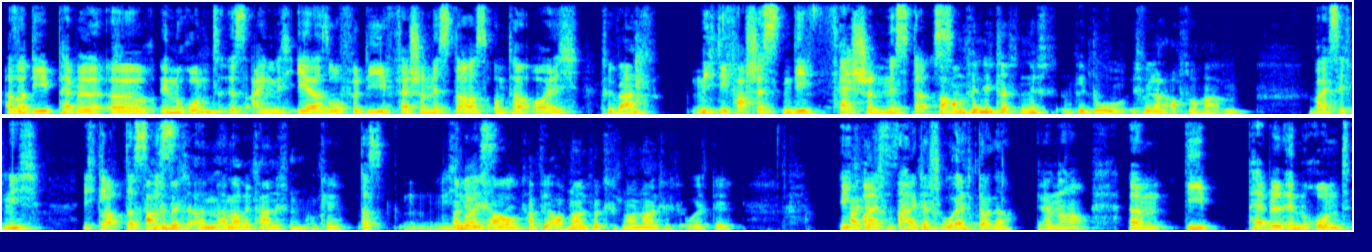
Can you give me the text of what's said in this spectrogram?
Also die Pebble äh, in rund ist eigentlich eher so für die Fashionistas unter euch. Für was? Nicht die Faschisten, die Fashionistas. Warum finde ich das nicht wie du? Ich will das auch so haben. Weiß ich nicht. Ich glaube, das Ach, du ist bist im amerikanischen, okay. das. Ich ah, nee, weiß ich auch. Ich habe hier auch 49,99 USD. Ich Halt weiß das, es. halt das US-Dollar. Genau. Ähm, die Pebble in Rund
